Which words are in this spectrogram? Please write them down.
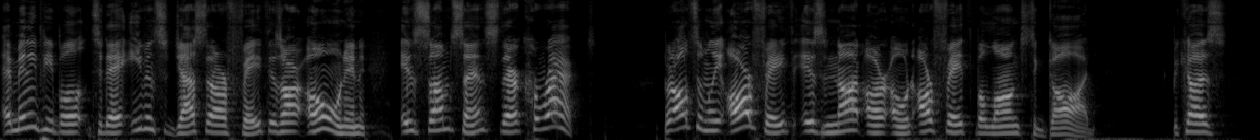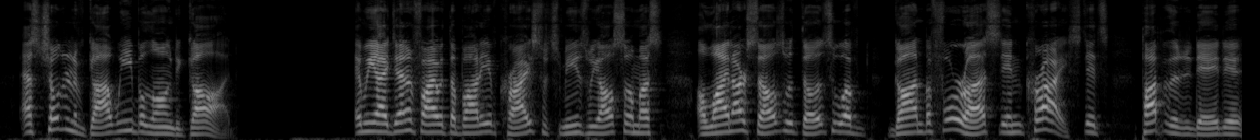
And many people today even suggest that our faith is our own, and in some sense, they're correct. But ultimately, our faith is not our own. Our faith belongs to God. Because as children of God, we belong to God. And we identify with the body of Christ, which means we also must align ourselves with those who have gone before us in Christ. It's popular today to,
